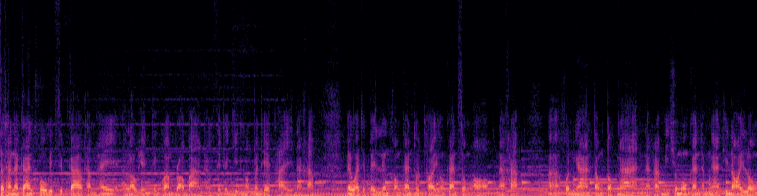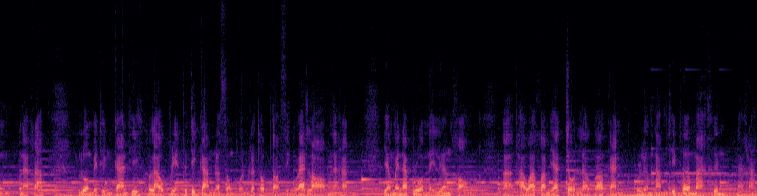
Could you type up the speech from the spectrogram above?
สถานการณ์โควิด -19 ทำให้เราเห็นถึงความเปราะบางทางเศรษฐกิจของประเทศไทยนะครับ ไม่ว่าจะเป็นเรื่องของการถดถอยของการส่งออกนะครับคนงานต้องตกงานนะครับ มีชั่วโมงการทำงานที่น้อยลงนะครับ รวมไปถึงการที่เราเปลี่ยนพฤติกรรม และส่งผลกระทบต่อสิ่งแวดล้อมนะครับ ยังไม่นับรวมในเรื่องของภาวะความยากจนแล้วก็การเหลื่อมล้ำที่เพิ่มมากขึ้นนะครับ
